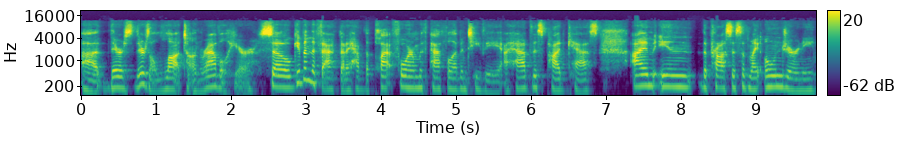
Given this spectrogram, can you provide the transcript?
uh, there's there's a lot to unravel here. So, given the fact that I have the platform with Path 11 TV, I have this podcast, I'm in the process of my own journey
